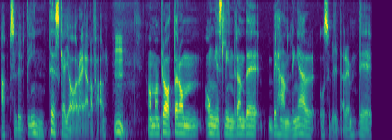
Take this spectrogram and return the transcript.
absolut inte ska göra i alla fall. Mm. Om man pratar om ångestlindrande behandlingar och så vidare. Det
